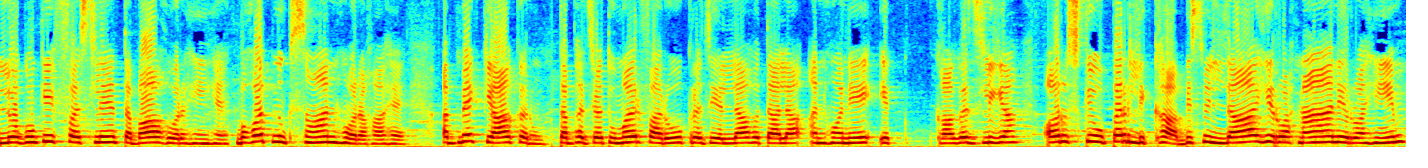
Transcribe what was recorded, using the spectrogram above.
लोगों की फ़सलें तबाह हो रही हैं, बहुत नुकसान हो रहा है। अब मैं क्या करूँ? तब हज़रत उमर फारूक रज़ी अल्लाह तहोने एक कागज़ लिया और उसके ऊपर लिखा, बिस्मिल्लाहिर्रहमानिर्रहीम,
